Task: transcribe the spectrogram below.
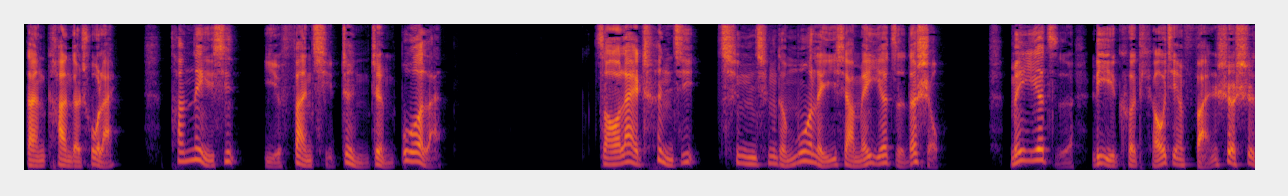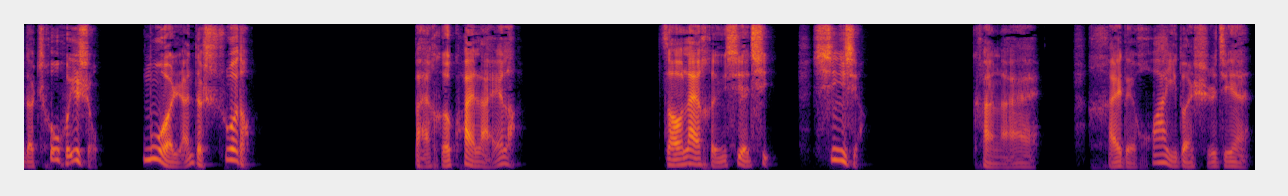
但看得出来，他内心已泛起阵阵波澜。早赖趁机轻轻的摸了一下梅野子的手，梅野子立刻条件反射似的抽回手，漠然的说道：“百合快来了。”早赖很泄气。心想：看来还得花一段时间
